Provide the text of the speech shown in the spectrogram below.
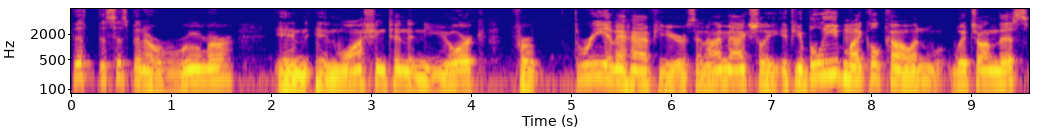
This this has been a rumor in in Washington and New York for three and a half years, and I'm actually, if you believe Michael Cohen, which on this.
